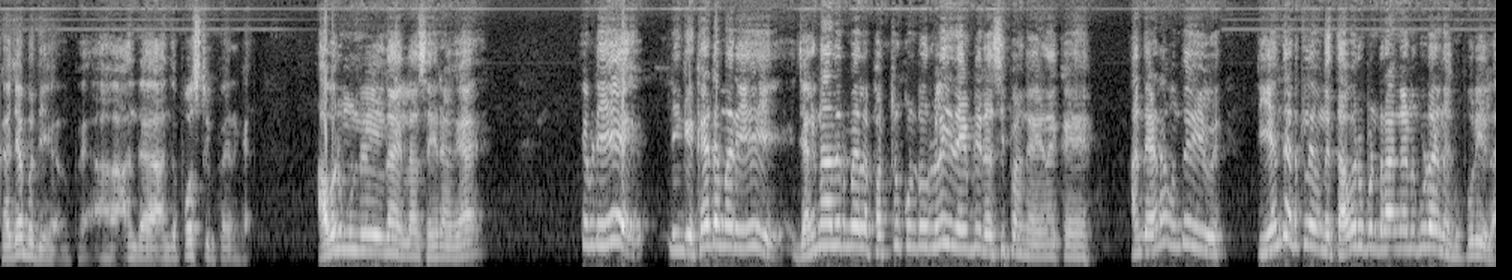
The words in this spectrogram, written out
கஜபதி அந்த அந்த போஸ்ட்டுக்கு போயிருங்க அவர் முன்னிலையில் தான் எல்லாம் செய்கிறாங்க இப்படி நீங்க கேட்ட மாதிரி ஜெகநாதர் மேல பற்று கொண்டவர்களே இதை எப்படி ரசிப்பாங்க? எனக்கு அந்த இடம் வந்து எந்த இடத்துல இவங்க தவறு பண்றாங்கன்னு கூட எனக்கு புரியல.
